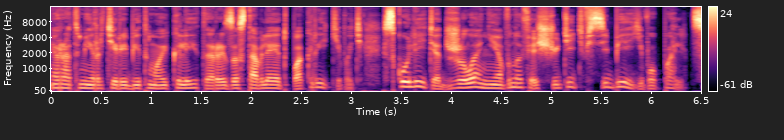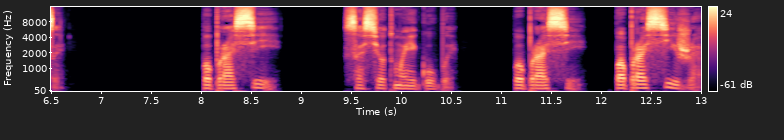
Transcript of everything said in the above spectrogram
Ратмир теребит мой клитор и заставляет покрикивать, скулить от желания вновь ощутить в себе его пальцы. «Попроси», — сосет мои губы. «Попроси, попроси же».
